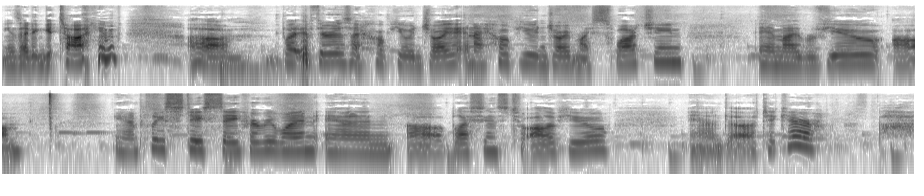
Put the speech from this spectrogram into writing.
means I didn't get time. Um, but if there is, I hope you enjoy it. And I hope you enjoyed my swatching and my review. Um, and please stay safe, everyone. And uh, blessings to all of you. And uh, take care. Bye.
